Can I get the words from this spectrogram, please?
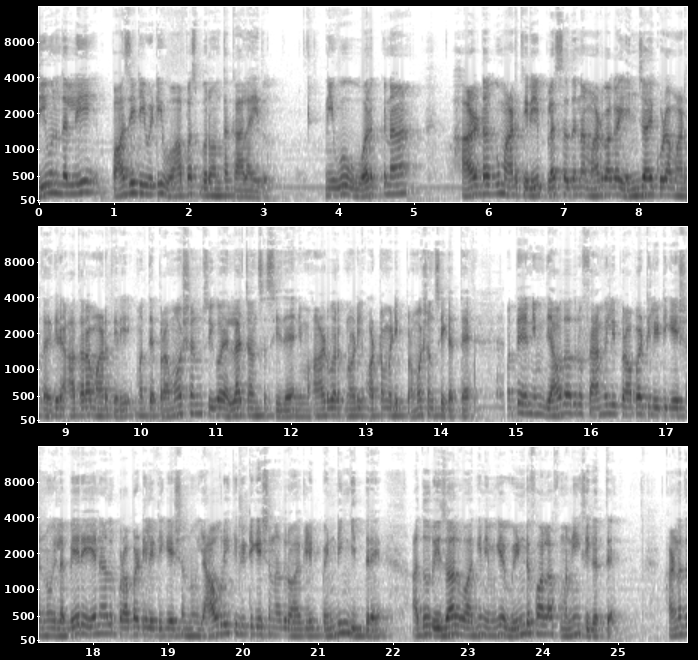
ಜೀವನದಲ್ಲಿ ಪಾಸಿಟಿವಿಟಿ ವಾಪಸ್ ಬರುವಂಥ ಕಾಲ ಇದು. ನೀವು ವರ್ಕ್ನ ಹಾರ್ಡಾಗೂ ಮಾಡ್ತೀರಿ ಪ್ಲಸ್ ಅದನ್ನು ಮಾಡುವಾಗ ಎಂಜಾಯ್ ಕೂಡ ಮಾಡ್ತಾ ಇದ್ದೀರಿ, ಆ ಥರ ಮಾಡ್ತೀರಿ. ಮತ್ತು ಪ್ರಮೋಷನ್ ಸಿಗೋ ಎಲ್ಲ ಚಾನ್ಸಸ್ ಇದೆ. ನಿಮ್ಮ ಹಾರ್ಡ್ ವರ್ಕ್ ನೋಡಿ ಆಟೋಮೆಟಿಕ್ ಪ್ರಮೋಷನ್ ಸಿಗುತ್ತೆ. ಮತ್ತೆ ನಿಮ್ದು ಯಾವುದಾದ್ರೂ ಫ್ಯಾಮಿಲಿ ಪ್ರಾಪರ್ಟಿ ಲಿಟಿಗೇಷನ್ ಇಲ್ಲ ಬೇರೆ ಏನಾದರೂ ಪ್ರಾಪರ್ಟಿ ಲಿಟಿಗೇಷನ್ ಯಾವ ರೀತಿ ಲಿಟಿಗೇಷನ್ ಆದರೂ ಆಗಲಿ ಪೆಂಡಿಂಗ್ ಇದ್ದರೆ ಅದು ರಿಸಾಲ್ವ್ ಆಗಿ ನಿಮಗೆ ವಿಂಡ್ ಫಾಲ್ ಆಫ್ ಮನಿ ಸಿಗುತ್ತೆ. ಹಣದ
